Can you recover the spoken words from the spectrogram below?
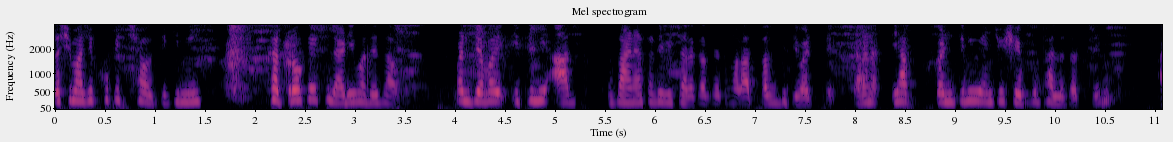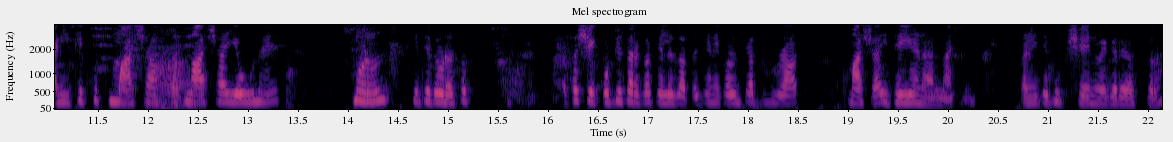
तशी माझी खूप इच्छा होती की मी खतरो के खिलाडीमध्ये जावं. पण जेव्हा इथे मी आज जाण्यासाठी विचार करते तर मला आत्ताच भीती वाटते. कारण ह्या कंटिन्यू यांची शेपूट हालत असते. आणि इथे खूप माशा असतात. माशा येऊ नये म्हणून इथे थोडंसं असं शेकोटीसारखं केलं जातं जेणेकरून त्या धुरात माशा इथे येणार नाही. आणि इथे खूप शेण वगैरे असतं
